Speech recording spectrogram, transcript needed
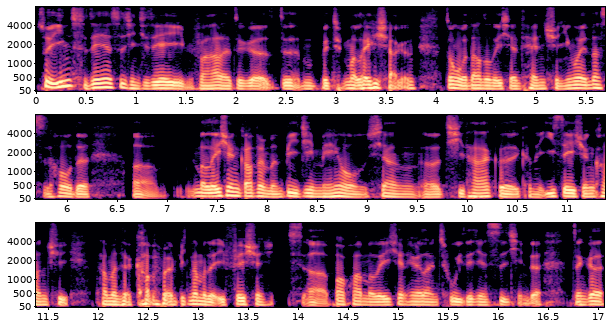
所以因此这件事情其实也引发了这个这 between Malaysia 跟中国当中的一些 tension，因为那时候的。呃、，Malaysian government 毕竟没有像呃其他个可能 East Asian country 他们的 government 比那么的 efficient，呃，包括 Malaysian airline 处理这件事情的整个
